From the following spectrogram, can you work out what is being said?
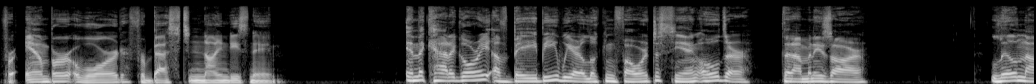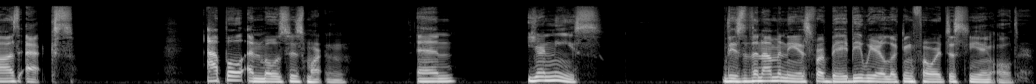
for Amber Award for Best 90s Name. In the category of Baby, we are looking forward to seeing older. The nominees are Lil Nas X, Apple and Moses Martin, and your niece. These are the nominees for Baby We Are Looking Forward to Seeing Older.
